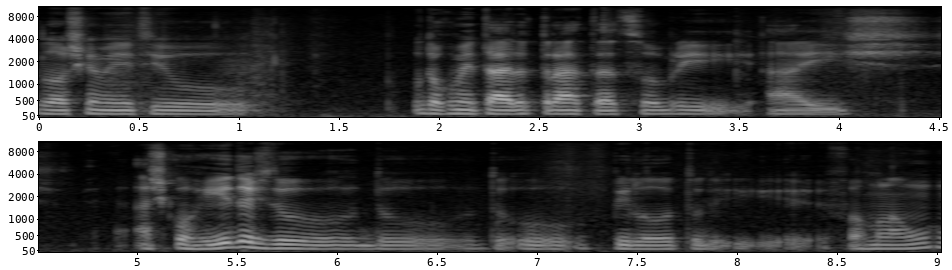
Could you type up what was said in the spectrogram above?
logicamente, o, o documentário trata sobre as, as corridas do, do, do piloto de Fórmula 1,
